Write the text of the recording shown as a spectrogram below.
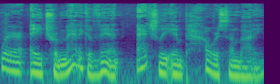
where a traumatic event actually empowers somebody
